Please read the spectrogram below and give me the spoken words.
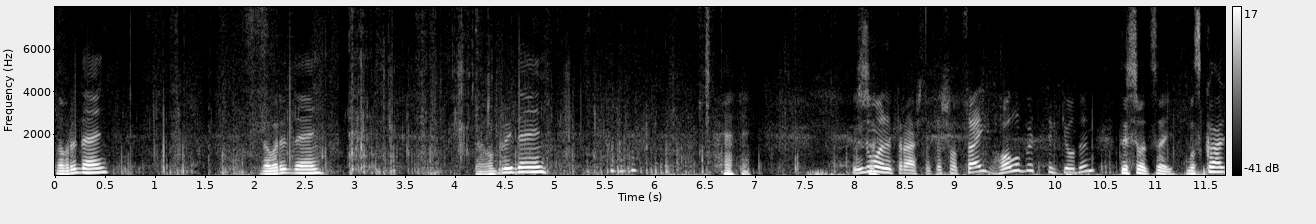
Добрий день. Добрий день. Добрий день. Не думаю, не треш. Ти що, цей? Голубець тільки один? Ти що цей? Москаль?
